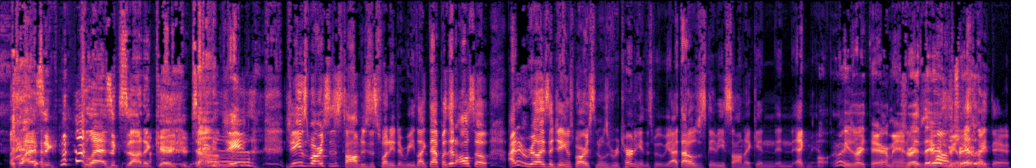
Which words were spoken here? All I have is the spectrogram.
classic, classic Sonic character Tom. James, James Marsden's Tom is just funny to read like that. But then also, I didn't realize that James Marsden was returning in this movie. I thought it was just gonna be Sonic and, and Eggman. Oh no, he's right there, man. He's right He's there in the he is right there.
